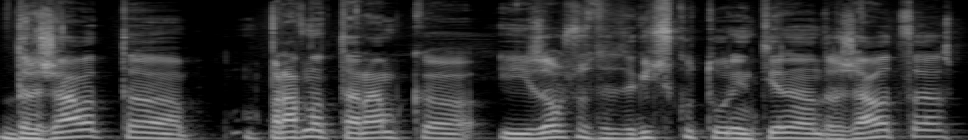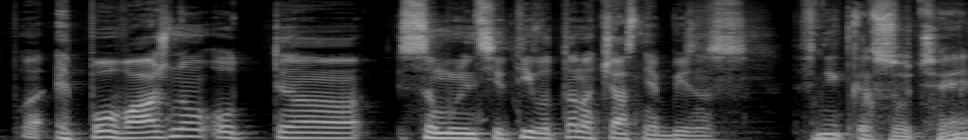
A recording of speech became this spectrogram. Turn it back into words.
държавата, правната рамка и изобщо стратегическото ориентиране на държавата е по-важно от а, самоинициативата на частния бизнес. В никакъв случай.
